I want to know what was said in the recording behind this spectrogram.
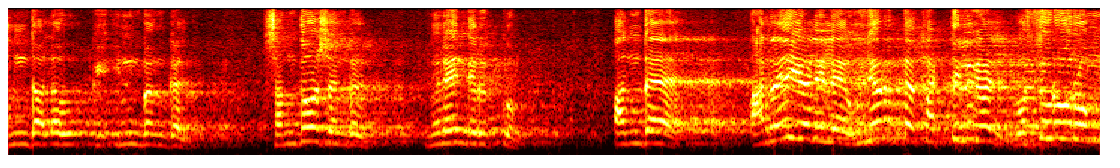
அந்த அளவுக்கு இன்பங்கள் சந்தோஷங்கள் நிறைந்திருக்கும் அந்த அறைகளிலே உயர்ந்த கட்டில்கள் வசுரூரும்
